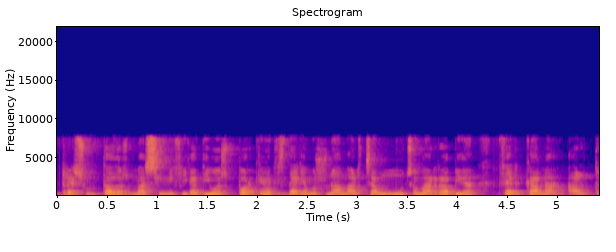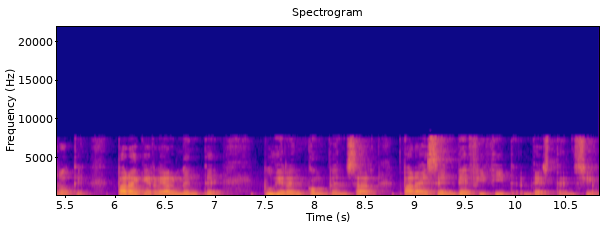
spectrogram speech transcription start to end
resultados más significativos porque necesitaríamos una marcha mucho más rápida cercana al trote para que realmente pudieran compensar para ese déficit de extensión.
